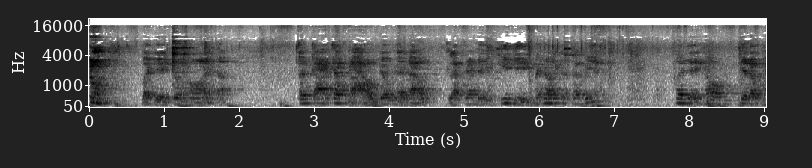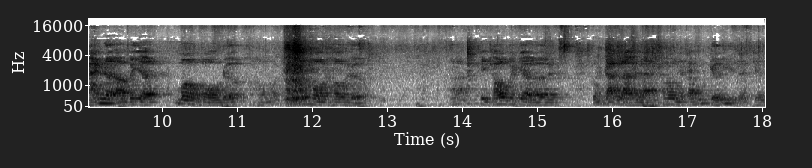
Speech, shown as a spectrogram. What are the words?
bởi vì tôi hỏi à, tất cả các đạo giống như đạo lập ra để cái gì phải nói cho ta biết. Có vậy thôi chứ đâu phải nơi ở bây giờ mơ hồ được không nói chưa mơ hồ được. Đó. thì thôi bây giờ cũng trả lời là thôi người ta muốn chửi gì ta chửi.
